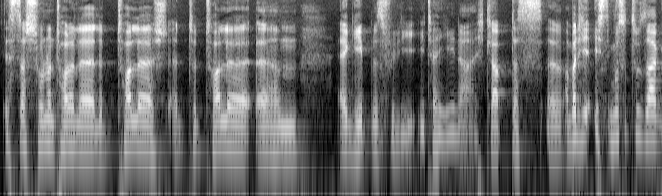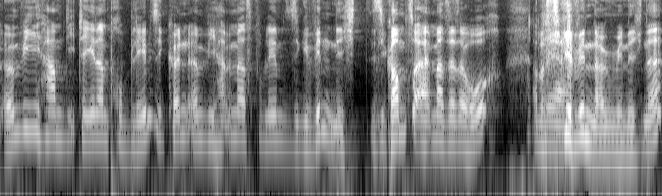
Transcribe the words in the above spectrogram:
ist das schon eine tolle, tolle, äh, tolle ähm, Ergebnis für die Italiener. Ich glaube, das, äh, aber die, ich muss dazu sagen, irgendwie haben die Italiener ein Problem. Sie können irgendwie, haben immer das Problem, sie gewinnen nicht. Sie kommen zwar immer sehr, sehr hoch, aber Ja. sie gewinnen irgendwie nicht, ne?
